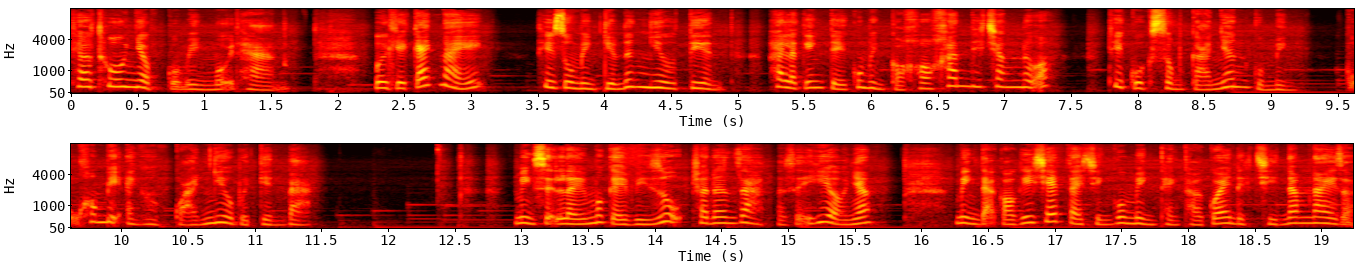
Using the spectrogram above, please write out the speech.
theo thu nhập của mình mỗi tháng. Với cái cách này thì dù mình kiếm được nhiều tiền hay là kinh tế của mình có khó khăn đi chăng nữa, thì cuộc sống cá nhân của mình cũng không bị ảnh hưởng quá nhiều bởi tiền bạc. Mình sẽ lấy một cái ví dụ cho đơn giản và dễ hiểu nhé. Mình đã có ghi chép tài chính của mình thành thói quen được 9 năm nay rồi.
